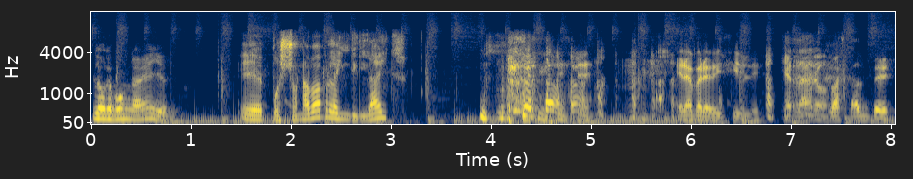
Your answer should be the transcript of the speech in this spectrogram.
Lo que pongan ellos. Eh, pues sonaba Blinding Lights. Era previsible. Qué raro. Bastante.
